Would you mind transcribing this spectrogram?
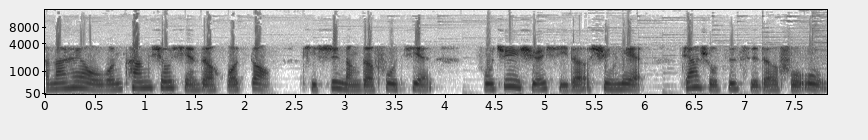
那还有文康休闲的活动、体适能的附件、辅具学习的训练、家属支持的服务、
